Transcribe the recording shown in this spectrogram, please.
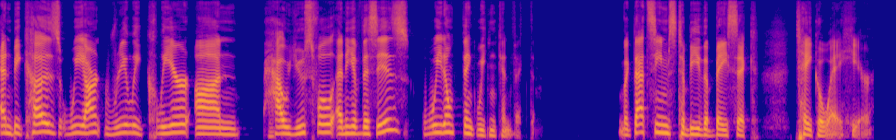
and because we aren't really clear on how useful any of this is, we don't think we can convict him. Like that seems to be the basic takeaway here.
